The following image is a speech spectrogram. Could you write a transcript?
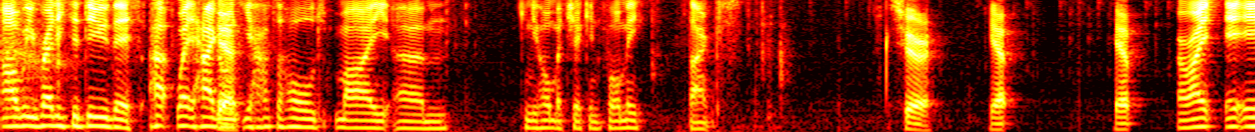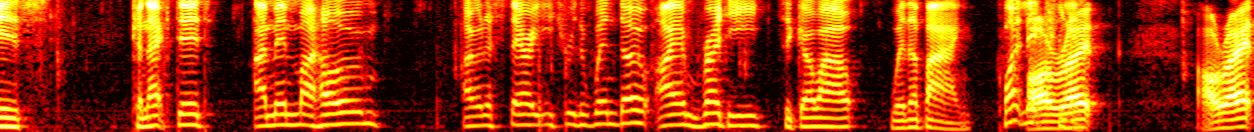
are we ready to do this? Ha- wait, hang Yes. on. You have to hold my um. Can you hold my chicken for me? Thanks. Sure. Yep. Yep. All right, it is connected. I'm in my home. I'm gonna stare at you through the window. I am ready to go out with a bang. Quite literally. All right. All right.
